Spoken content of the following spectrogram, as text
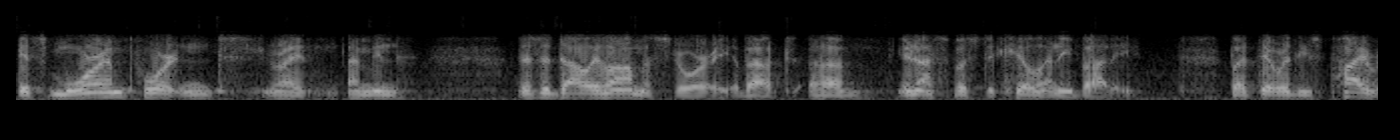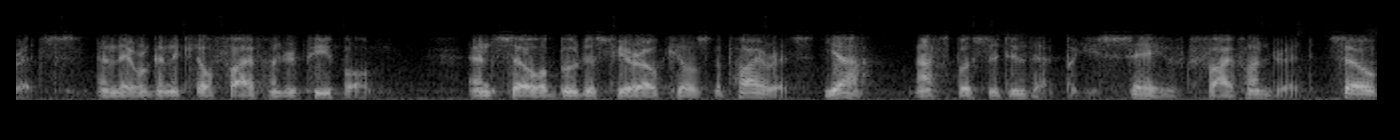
It's more important, right? I mean, there's a Dalai Lama story about um, you're not supposed to kill anybody, but there were these pirates, and they were going to kill 500 people. And so a Buddhist hero kills the pirates. Yeah, not supposed to do that, but you saved 500. So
